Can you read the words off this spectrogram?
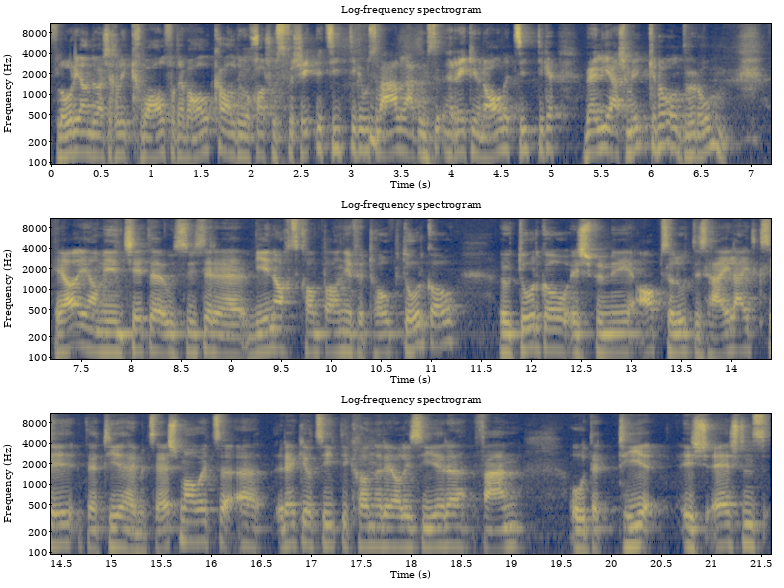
Florian, du hast ein bisschen Qual von der Wahl gehabt. Du kannst aus verschiedenen Zeitungen auswählen, auch aus regionalen Zeitungen. Welche hast du mitgenommen und warum? Ja, ich habe mich entschieden aus unserer Weihnachtskampagne für die Hope Thurgau. Weil Thurgau war für mich absolut ein Highlight. Gewesen. Dort hier haben wir das erste Mal jetzt eine Regio-Zeitung realisieren Fan. Und dort hier ist erstens,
